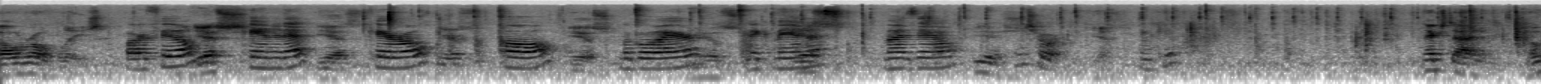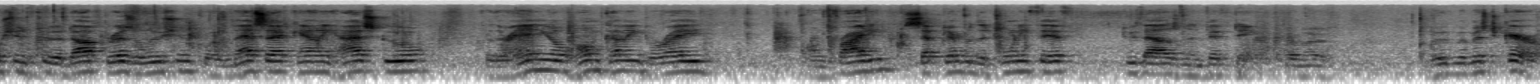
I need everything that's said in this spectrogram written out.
Call the roll, please. Barfield. Yes. Canada. Yes. Carroll. Yes. Hall. Yes. McGuire. Yes. McManus. Mizell. Yes. And Short. Yes. Thank you. Next item, motion to adopt resolution for the Massac County High School for their annual homecoming parade on Friday, September the twenty-fifth, two thousand and fifteen. Moved by Mr. Carroll.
